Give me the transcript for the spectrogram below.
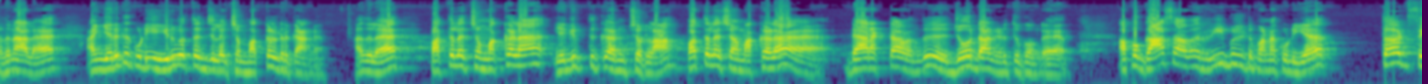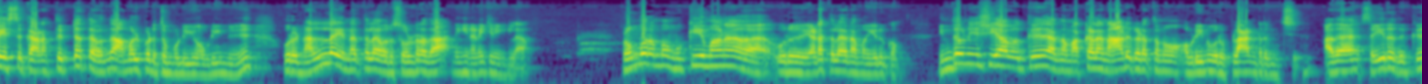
அதனால் அங்கே இருக்கக்கூடிய இருபத்தஞ்சு லட்சம் மக்கள் இருக்காங்க. அதில் பத்து லட்சம் மக்களை எகிப்துக்கு அனுப்பிச்சிடலாம். பத்து லட்சம் மக்களை டைரக்டாக வந்து ஜோர்டான் எடுத்துக்கோங்க. அப்போ காசாவை ரீபில்ட் பண்ணக்கூடிய தேர்ட் ஃபேஸுக்கான திட்டத்தை வந்து அமல்படுத்த முடியும் அப்படின்னு ஒரு நல்ல எண்ணத்தில் அவர் சொல்கிறதா நீங்கள் நினைக்கிறீங்களா? ரொம்ப ரொம்ப முக்கியமான ஒரு இடத்துல நம்ம இருக்கோம். இந்தோனேஷியாவுக்கு அந்த மக்களை நாடு கடத்தணும் அப்படின்னு ஒரு பிளான் இருந்துச்சு. அதை செய்கிறதுக்கு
